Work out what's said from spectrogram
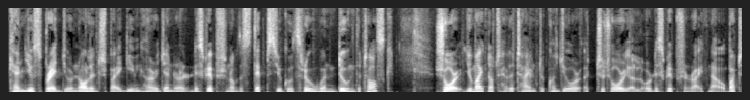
Can you spread your knowledge by giving her a general description of the steps you go through when doing the task? Sure, you might not have the time to conjure a tutorial or description right now, but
